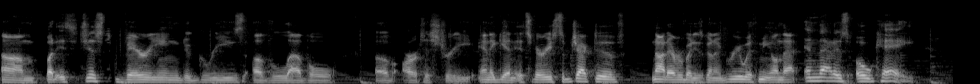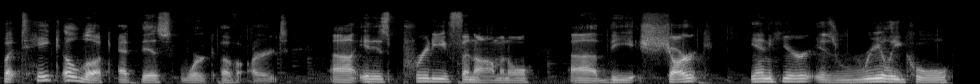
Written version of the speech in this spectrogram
um, but it's just varying degrees of level of artistry. And again, it's very subjective. Not everybody's going to agree with me on that, and that is okay. But take a look at this work of art. Uh, it is pretty phenomenal. Uh, the shark in here is really cool.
